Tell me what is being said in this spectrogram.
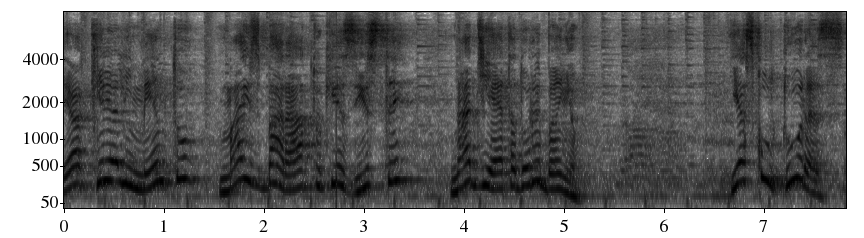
é aquele alimento mais barato que existe na dieta do rebanho. E as culturas,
